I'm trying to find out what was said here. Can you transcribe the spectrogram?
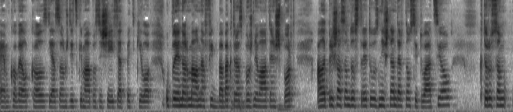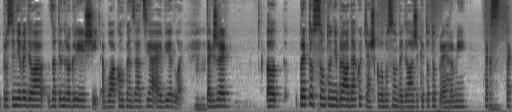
M veľkosť. Ja som vždycky mala proste 65 kg. Úplne normálna fit baba, ktorá zbožňovala ten šport. Ale prišla som do stretu s neštandardnou situáciou, ktorú som proste nevedela za ten rok riešiť. A bola kompenzácia aj v jedle. Mm-hmm. Takže uh, preto som to nebrala ako ťažko, lebo som vedela, že keď toto prehrmí, tak, mm. tak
